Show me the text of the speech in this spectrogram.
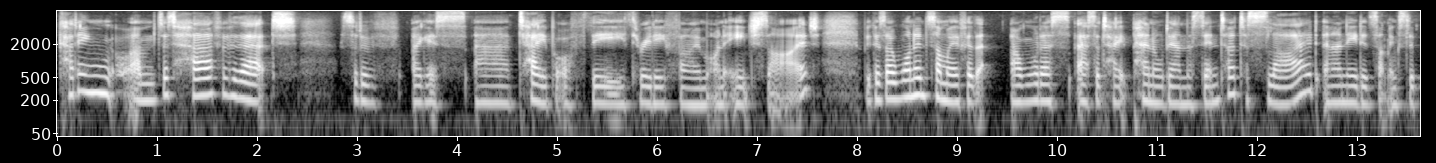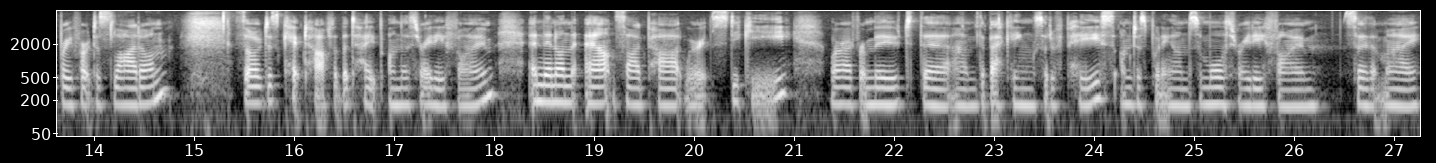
cutting um, just half of that sort of, I guess, uh, tape off the 3D foam on each side because I wanted somewhere for that I want a acetate panel down the centre to slide and I needed something slippery for it to slide on. So I've just kept half of the tape on the 3D foam and then on the outside part where it's sticky, where I've removed the, um, the backing sort of piece, I'm just putting on some more 3D foam so that my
